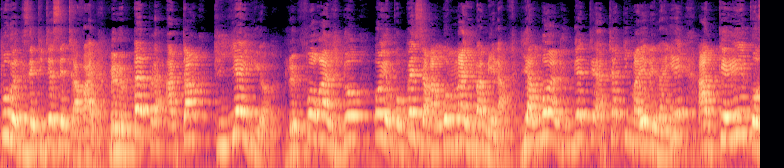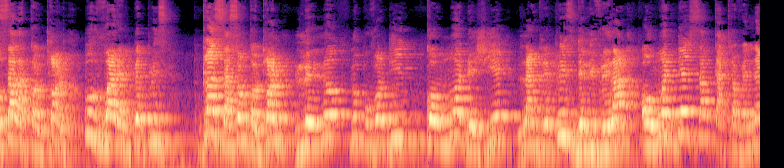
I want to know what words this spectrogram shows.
pour exécuter ce travail. Mais le peuple attend qu'il y ait le forage d'eau oyo ekopesa bango mai bamela. Yango alingi ete atiaki mayele na ye akei kosala contrôle pour voir un peu plus. Grâce à son contrôle lelo nous pouvons dire qu'au mois de juillet l'entreprise délivrera au moins 289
